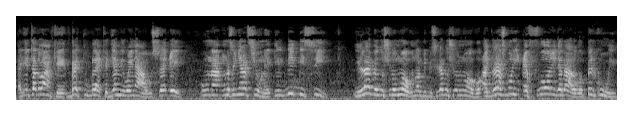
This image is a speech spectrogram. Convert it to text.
è diventato anche Back to Black di Amy Winehouse e una, una segnalazione il BBC il live è uscito nuovo non il BBC live è uscito nuovo a Glasgow è fuori catalogo per cui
